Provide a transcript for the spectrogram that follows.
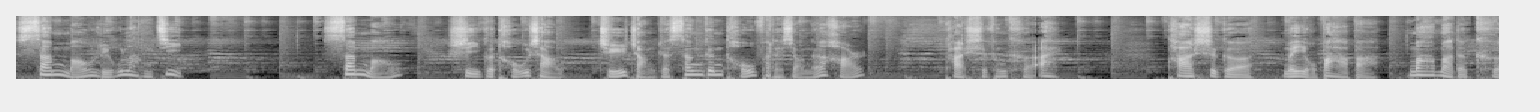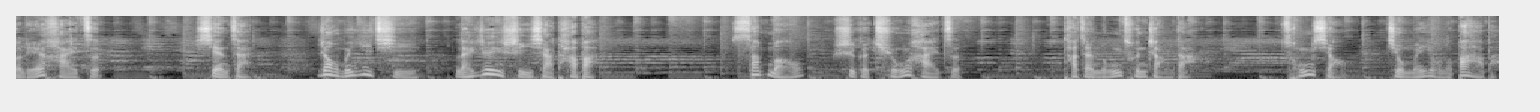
三毛流浪记》。三毛是一个头上只长着三根头发的小男孩，他十分可爱。他是个没有爸爸妈妈的可怜孩子。现在，让我们一起来认识一下他吧。三毛是个穷孩子。他在农村长大，从小就没有了爸爸，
